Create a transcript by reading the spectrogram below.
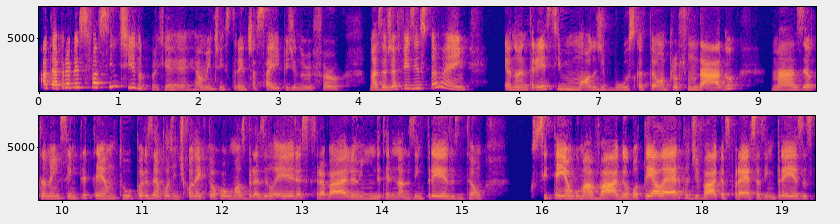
até para ver se faz sentido, porque realmente é estranho já sair pedindo referral. Mas eu já fiz isso também. Eu não entrei nesse modo de busca tão aprofundado, mas eu também sempre tento, por exemplo, a gente conectou com algumas brasileiras que trabalham em determinadas empresas, então se tem alguma vaga, eu botei alerta de vagas para essas empresas,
